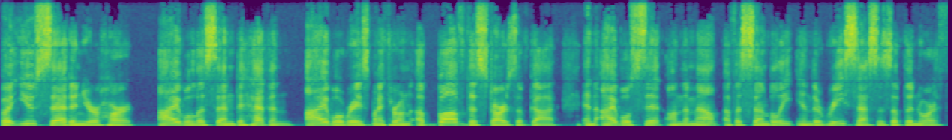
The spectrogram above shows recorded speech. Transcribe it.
But you said in your heart, I will ascend to heaven. I will raise my throne above the stars of God, and I will sit on the mount of assembly in the recesses of the north.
